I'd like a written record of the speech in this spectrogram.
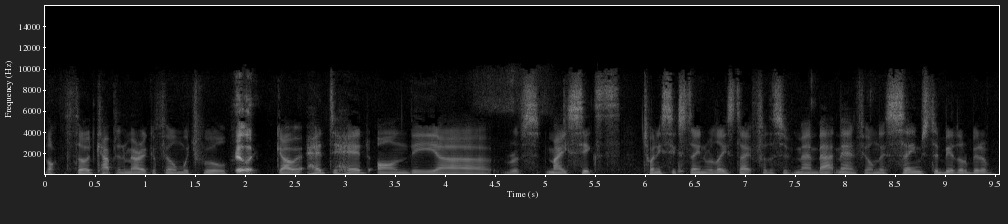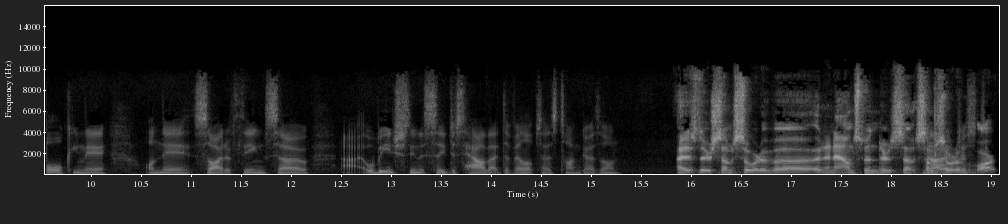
like the third Captain America film, which will really go head to head on the uh, May sixth, twenty sixteen release date for the Superman Batman film. There seems to be a little bit of balking there on their side of things, so uh, it will be interesting to see just how that develops as time goes on. Is there some sort of uh, an announcement or some, some no, sort just, of art?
